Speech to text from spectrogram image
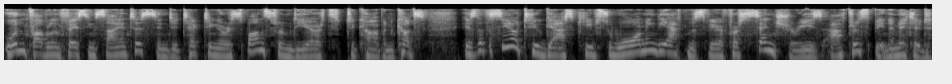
One problem facing scientists in detecting a response from the Earth to carbon cuts is that the CO2 gas keeps warming the atmosphere for centuries after it's been emitted.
